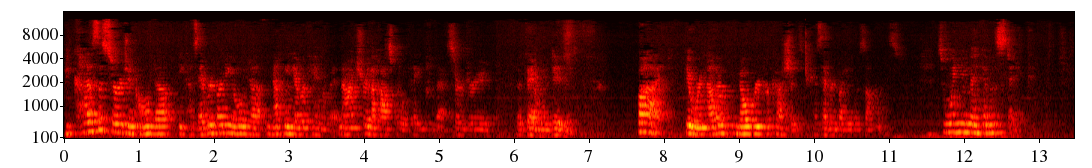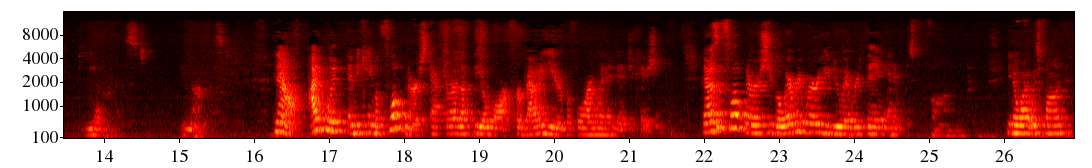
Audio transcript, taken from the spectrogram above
Because the surgeon owned up, because everybody owned up, nothing ever came of it. Now, I'm sure the hospital paid for that surgery, and the family didn't. But there were another, no repercussions because everybody was honest. So when you make a mistake, be honest. Be honest. Now, I went and became a float nurse after I left the OR for about a year before I went into education. Now, as a float nurse, you go everywhere, you do everything, and it was fun. You know why it was fun?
